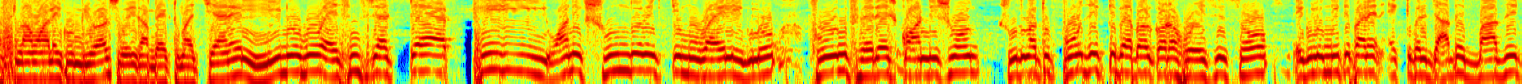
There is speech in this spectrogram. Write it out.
আসসালামু আলাইকুম viewers, welcome back to my channel Lenovo এসেসিয়ার ট্যাব থ্রি অনেক সুন্দর একটি মোবাইল, এগুলো ফুল ফ্রেশ কন্ডিশন শুধুমাত্র প্রজেক্টে ব্যবহার করা হয়েছে। সো এগুলো নিতে পারেন, একেবারে যাদের বাজেট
